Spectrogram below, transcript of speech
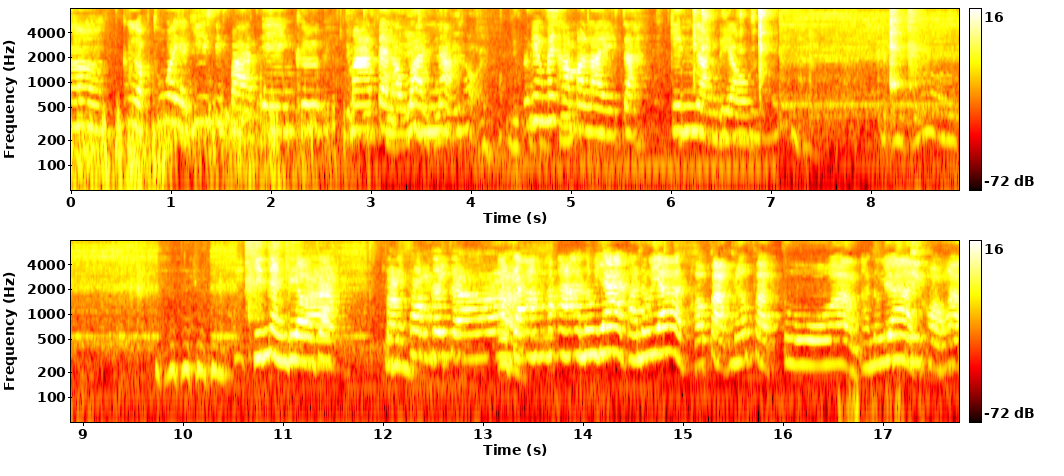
เออเกือบถ้วยอะยี่สิบบาทเองคือมาแต่ละวันน่ะแล้วยังไม่ทำอะไรจ้ะกินอย่างเดียว กินอย่างเดียวจ้ะฝากช่องด้วยจ้าอาจจะอนุญาตอนุญาต เขาฝากเนื้อฝากตัวอนุญาต FC ของอ่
